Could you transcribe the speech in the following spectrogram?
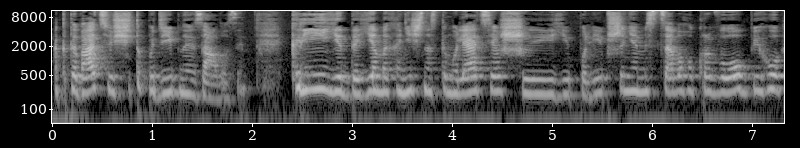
активацію щитоподібної залози. Крії дає механічна стимуляція шиї, поліпшення місцевого кровообігу,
